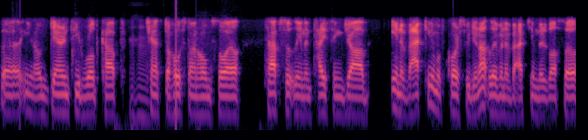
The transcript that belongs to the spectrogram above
the you know guaranteed World Cup, mm-hmm. chance to host on home soil, it's absolutely an enticing job in a vacuum. Of course, we do not live in a vacuum. There's also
